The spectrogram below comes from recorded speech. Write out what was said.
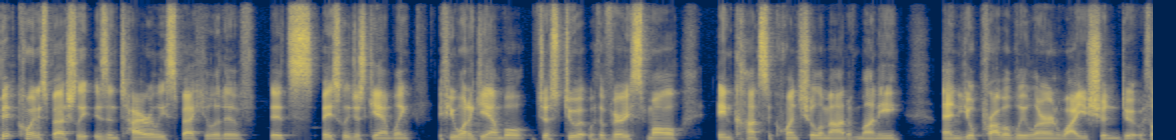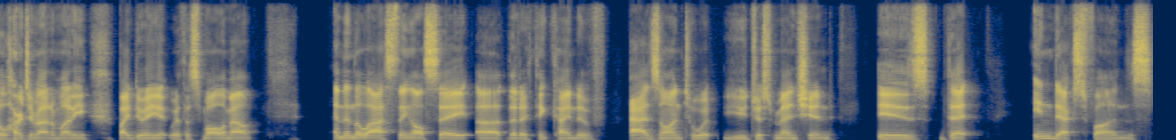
Bitcoin, especially, is entirely speculative. It's basically just gambling. If you want to gamble, just do it with a very small, inconsequential amount of money. And you'll probably learn why you shouldn't do it with a large amount of money by doing it with a small amount. And then the last thing I'll say uh, that I think kind of adds on to what you just mentioned is that index funds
